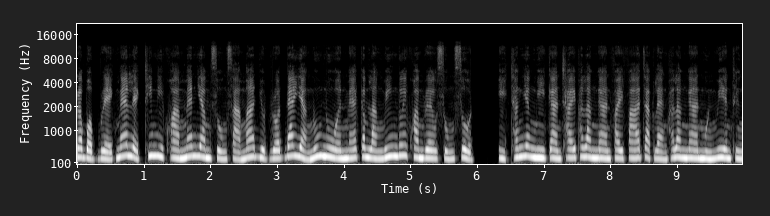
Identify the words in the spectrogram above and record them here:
ระบบเบรกแม่เหล็กที่มีความแม่นยำสูงสามารถหยุดรถได้อย่างนุ่มนวลแม้กำลังวิ่งด้วยความเร็วสูงสุด อีกทั้งยังมีการใช้พลังงานไฟฟ้าจากแหล่งพลังงานหมุนเวียนถึง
